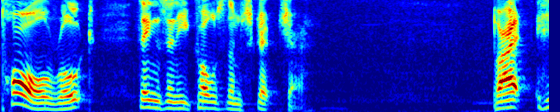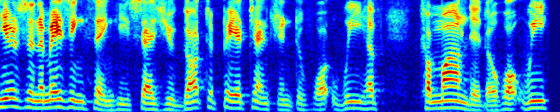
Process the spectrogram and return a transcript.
Paul wrote things and he calls them scripture. But here's an amazing thing. He says you've got to pay attention to what we have commanded or what we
